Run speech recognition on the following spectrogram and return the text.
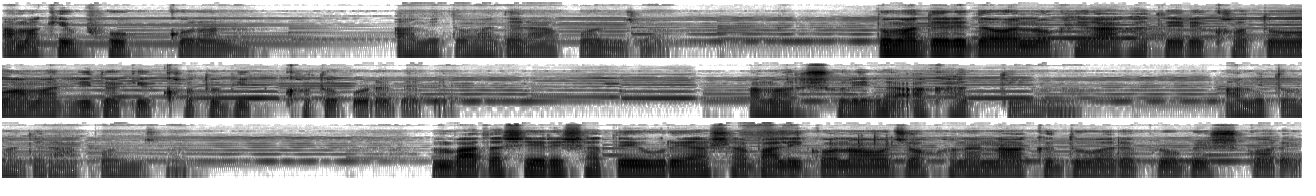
আমাকে ভোগ করো না, আমি তোমাদের আপনজন। তোমাদের দেওয়া নখের আঘাতের ক্ষত আমার হৃদয়কে ক্ষত বিক্ষত করে দেবে। আমার শরীরে আঘাত দিও না, আমি তোমাদের আপনজন। বাতাসের সাথে উড়ে আসা বালিকণাও যখন নাক দুয়ারে প্রবেশ করে,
